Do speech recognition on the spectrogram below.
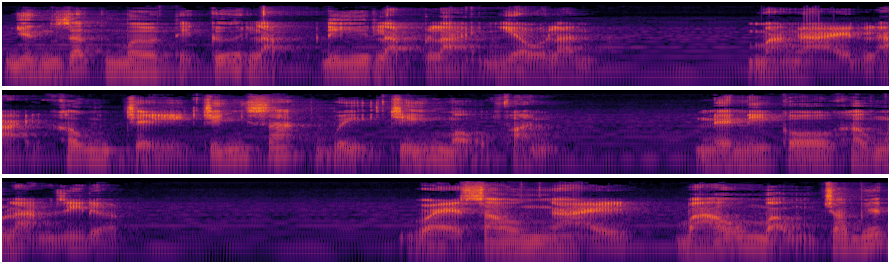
Nhưng giấc mơ thì cứ lặp đi lặp lại nhiều lần, Mà ngài lại không chỉ chính xác vị trí mộ phần, Nên Nico không làm gì được về sau ngài báo mộng cho biết,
